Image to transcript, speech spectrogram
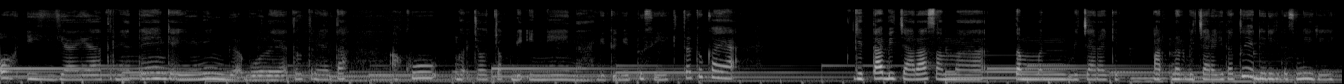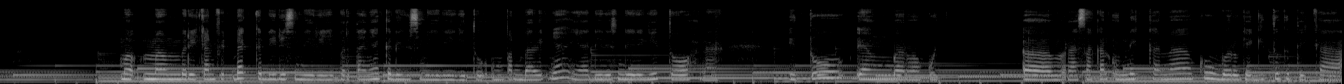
oh iya ya ternyata yang kayak gini nih nggak boleh atau ternyata aku nggak cocok di ini. Nah gitu-gitu sih. Kita tuh kayak kita bicara sama temen bicara kita partner bicara kita tuh ya diri kita sendiri memberikan feedback ke diri sendiri bertanya ke diri sendiri gitu. Umpan baliknya ya diri sendiri gitu. Nah itu yang baru aku uh, merasakan unik karena aku baru kayak gitu ketika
